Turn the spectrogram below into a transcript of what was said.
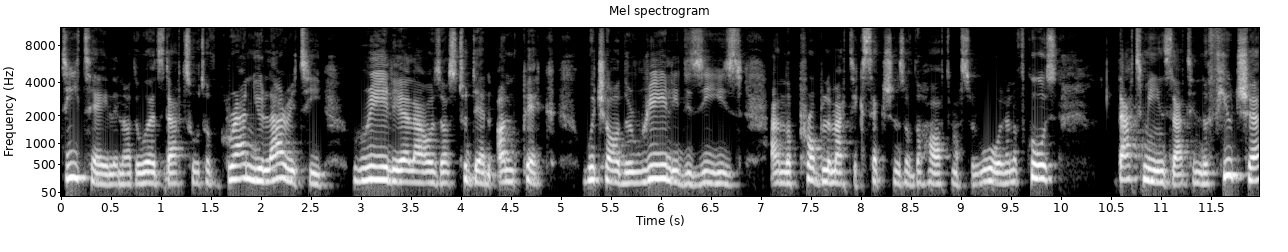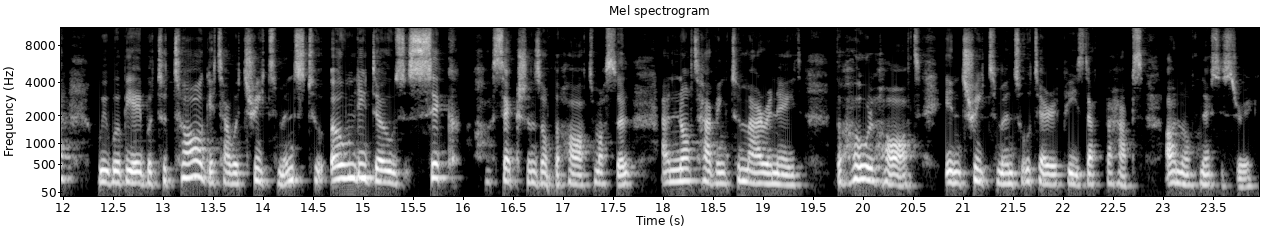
detail, in other words, that sort of granularity really allows us to then unpick which are the really diseased and the problematic sections of the heart muscle wall. And of course, that means that in the future, we will be able to target our treatments to only those sick sections of the heart muscle and not having to marinate the whole heart in treatments or therapies that perhaps are not necessary.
